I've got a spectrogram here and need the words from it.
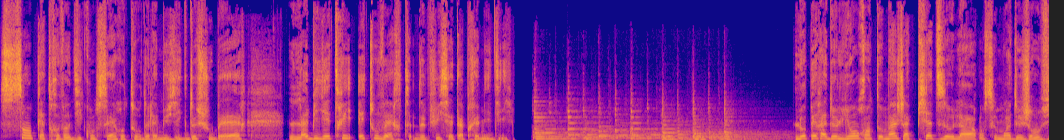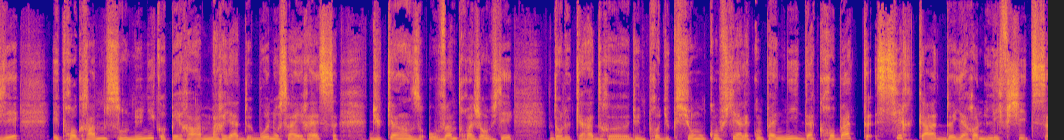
190 concerts autour de la musique de Schubert. La billetterie est ouverte depuis cet après-midi. L'Opéra de Lyon rend hommage à Piazzolla en ce mois de janvier et programme son unique opéra Maria de Buenos Aires du 15 au 23 janvier dans le cadre d'une production confiée à la compagnie d'acrobates Circa de Jaron Lifshitz.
